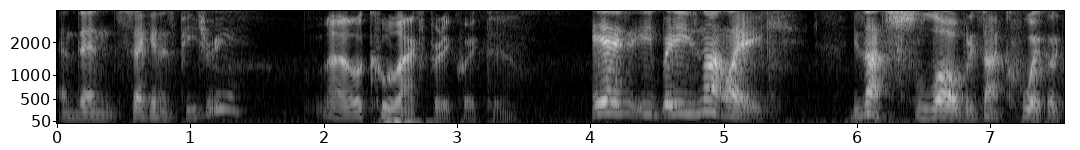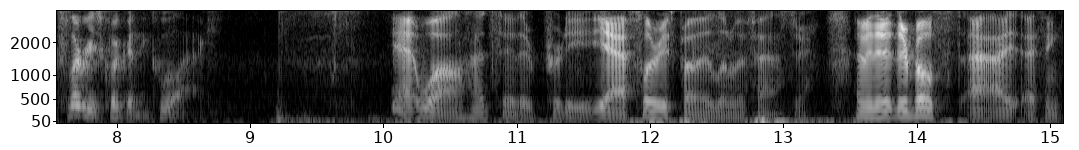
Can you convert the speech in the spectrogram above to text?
and then second is Petry. Uh, well, Kulak's pretty quick too. Yeah, he, but he's not like he's not slow, but he's not quick. Like Fleury's quicker than Kulak. Yeah, well, I'd say they're pretty. Yeah, Fleury's probably a little bit faster. I mean, they're they're both I I I think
